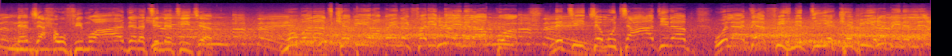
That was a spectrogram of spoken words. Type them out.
نجحوا في معادلة النتيجة. مباراة كبيرة بين الفريقين الأقوى. نتيجة متعادلة والأداء فيه ندية كبيرة بين اللاعبين.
